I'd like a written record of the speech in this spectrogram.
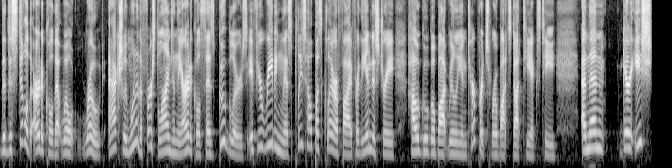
the distilled article that Will wrote, actually, one of the first lines in the article says Googlers, if you're reading this, please help us clarify for the industry how Googlebot really interprets robots.txt. And then Gary Illyes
